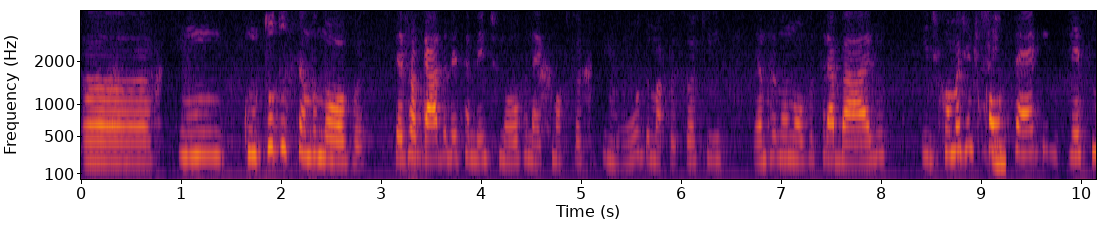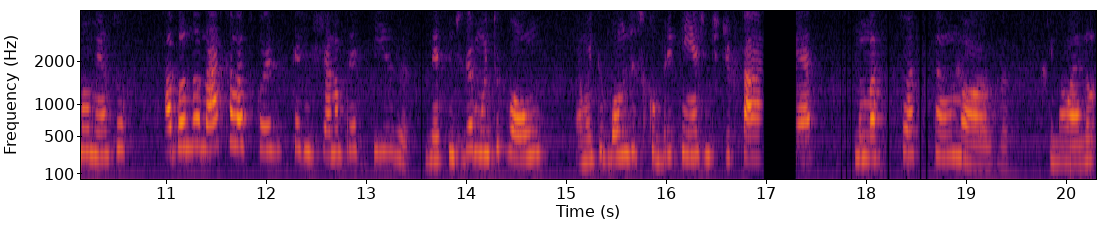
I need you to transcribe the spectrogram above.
uh, com, com tudo sendo novo, ser jogada nesse ambiente novo, né, com uma pessoa que se muda, uma pessoa que entra num novo trabalho e de como a gente Sim. consegue, nesse momento, abandonar aquelas coisas que a gente já não precisa. Nesse sentido, é muito bom. É muito bom descobrir quem a gente de fato é numa situação nova. Que não é no,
